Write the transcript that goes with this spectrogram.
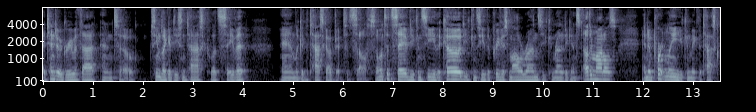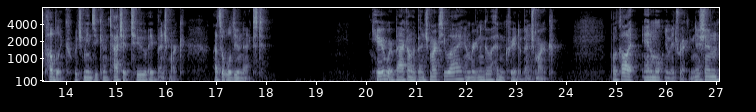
I tend to agree with that and so seems like a decent task. Let's save it and look at the task object itself. So once it's saved, you can see the code, you can see the previous model runs, you can run it against other models, and importantly, you can make the task public, which means you can attach it to a benchmark. That's what we'll do next. Here we're back on the benchmarks UI and we're gonna go ahead and create a benchmark. We'll call it animal image recognition,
